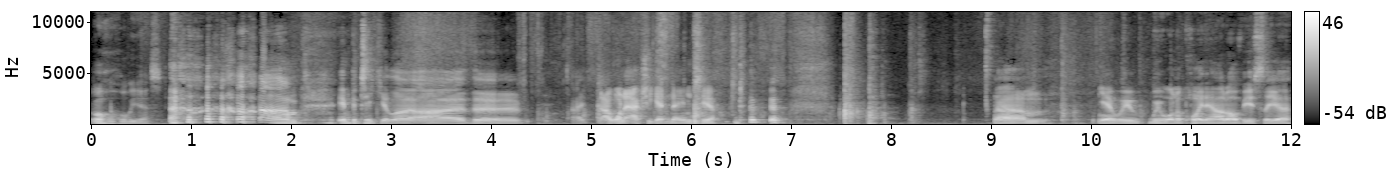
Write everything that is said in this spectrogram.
Oh yes. In particular, uh, the I, I want to actually get names here. um, yeah, we we want to point out obviously. Uh,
